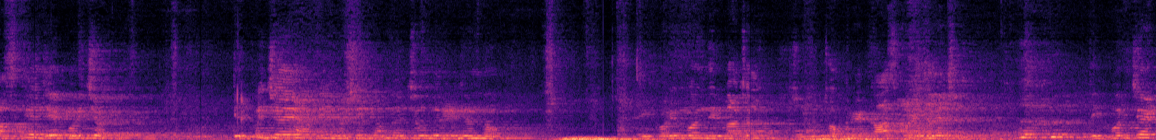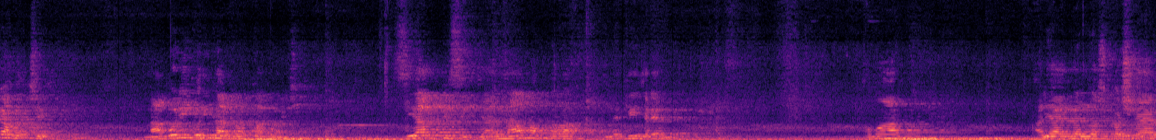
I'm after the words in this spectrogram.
আজকে যে পরিচয়, এই পরিচয়ে আমি রশিদ চৌধুরীর জন্য এই করিমগঞ্জ নির্বাচন চক্রে কাজ করে চলেছে। এই পরিচয়টা হচ্ছে নাগরিক অধিকার রক্ষা কমিটি সিআরপিসি, যার নাম আপনারা অনেকেই জানেন। আমার আলী লস্কর সাহেব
